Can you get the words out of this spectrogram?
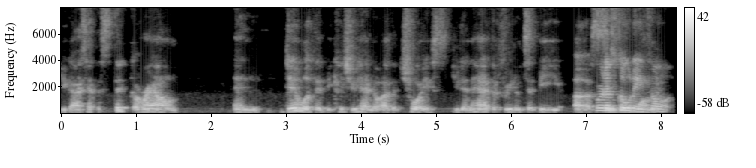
you guys had to stick around and deal with it because you had no other choice. You didn't have the freedom to be a Or that's so they woman. thought.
